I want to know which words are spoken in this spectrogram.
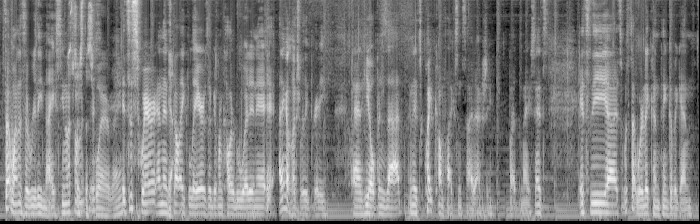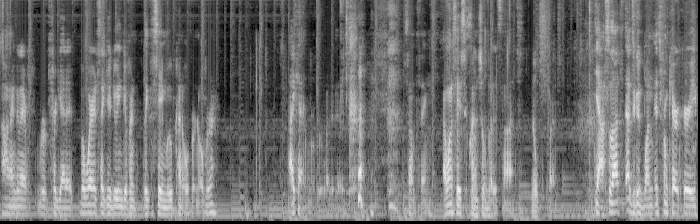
it's that one that's a really nice, you know, It's just the square, right? It's a square, and then it's Yeah. got like layers of different colored wood in it. I think it looks really pretty. And he opens that, and it's quite complex inside actually, but nice. It's it's the uh, it's what's that word I couldn't think of again? Oh, and I'm gonna forget it. But where it's like you're doing different like the same move kind of over and over. I can't remember what it is. Something. I want to say sequential, but it's not. nope. But yeah, so that's that's a good one. It's from Karakuri.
